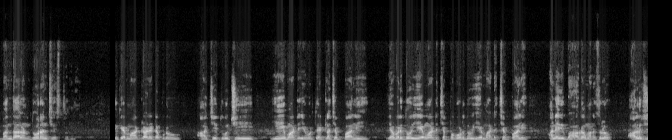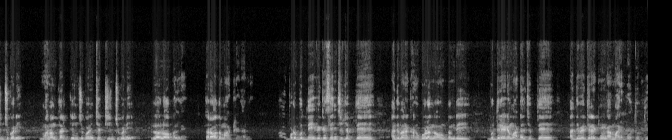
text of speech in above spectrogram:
బంధాలను దూరం చేస్తుంది. అందుకే మాట్లాడేటప్పుడు ఆచితూచి ఏ మాట ఎవరితో ఎట్లా చెప్పాలి ఎవరితో ఏ మాట చెప్పకూడదు ఏ మాట చెప్పాలి అనేది బాగా మనసులో ఆలోచించుకొని మనం తర్కించుకొని చర్చించుకొని లోపలే తర్వాత మాట్లాడాలి. అప్పుడు బుద్ధి వికసించి చెప్తే అది మనకు అనుకూలంగా ఉంటుంది. బుద్ధి లేని మాటలు చెప్తే అది వ్యతిరేకంగా మారిపోతుంది.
